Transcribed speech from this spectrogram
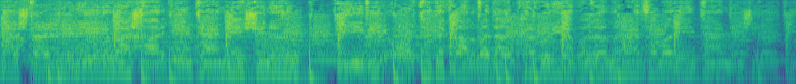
başlar Yeni yeni başlar International TV Ortada kalmadan kabul yapalım Her zaman International TV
